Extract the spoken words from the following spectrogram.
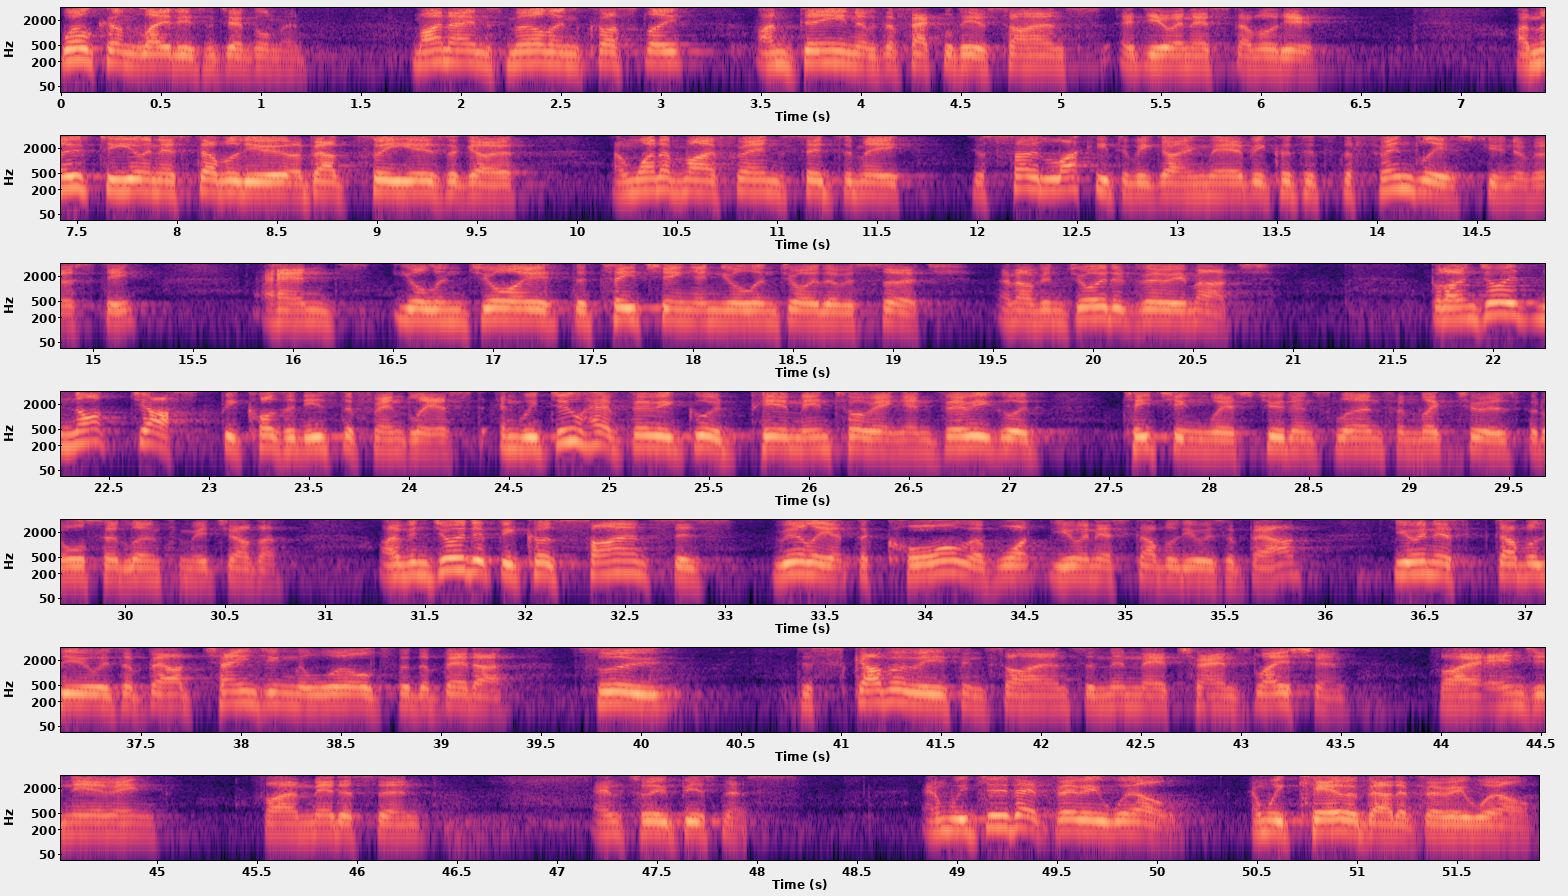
Welcome, ladies and gentlemen. My name's Merlin Crossley. I'm Dean of the Faculty of Science at UNSW. I moved to UNSW about three years ago, and one of my friends said to me, You're so lucky to be going there because it's the friendliest university, and you'll enjoy the teaching and you'll enjoy the research. And I've enjoyed it very much. But I enjoy it not just because it is the friendliest, and we do have very good peer mentoring and very good teaching where students learn from lecturers but also learn from each other. I've enjoyed it because science is really at the core of what UNSW is about. UNSW is about changing the world for the better through discoveries in science and then their translation via engineering, via medicine, and through business. And we do that very well, and we care about it very well.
